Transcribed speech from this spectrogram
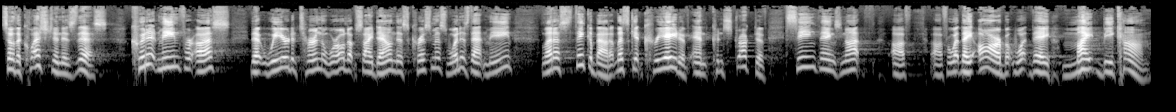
So the question is this could it mean for us that we are to turn the world upside down this Christmas? What does that mean? Let us think about it. Let's get creative and constructive, seeing things not uh, uh, for what they are, but what they might become.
